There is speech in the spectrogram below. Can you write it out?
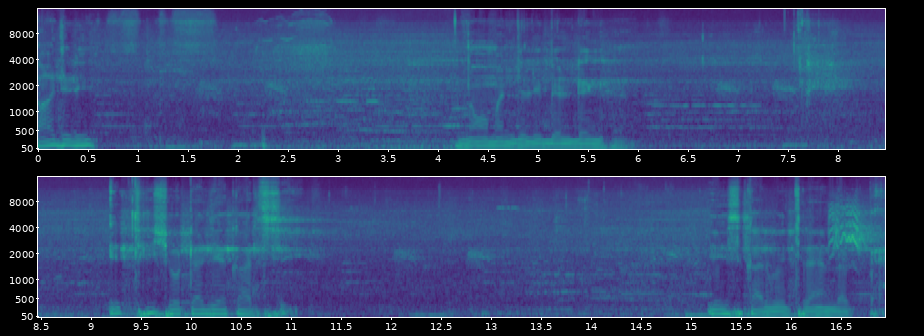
ਆ ਜਿਹੜੀ ਨੌ ਮੰਜ਼ਲੀ ਬਿਲਡਿੰਗ ਹੈ, ਇੱਥੇ ਛੋਟਾ ਜਿਹਾ ਘਰ ਸੀ। ਇਸ ਘਰ ਵਿੱਚ ਰਹਿਣ ਲੱਗ ਪਏ।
